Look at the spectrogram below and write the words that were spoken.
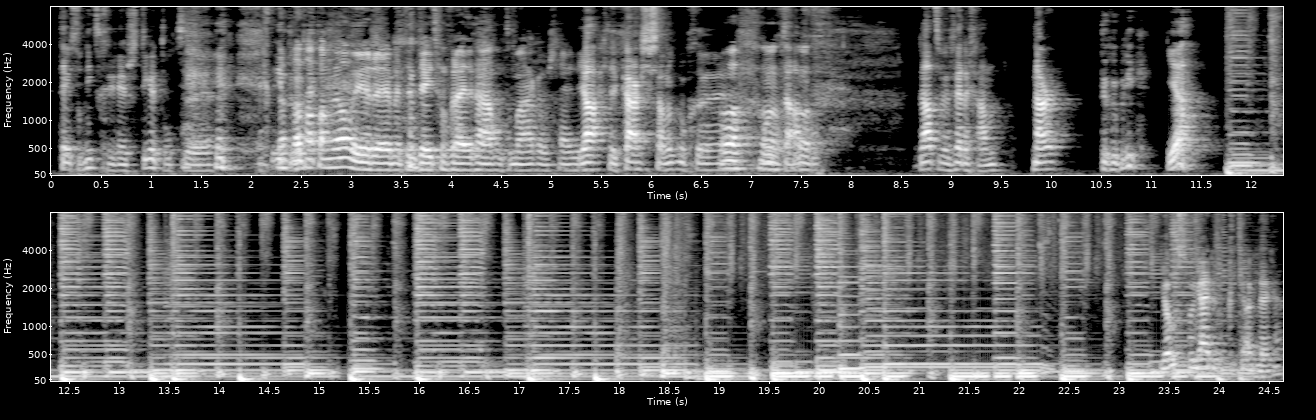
Het heeft toch niet geresulteerd tot eh, echt Dat, dat had dan wel weer eh, met de date van vrijdagavond te maken waarschijnlijk. Ja, de kaarsjes staan ook nog eh, Oh, op oh, tafel. oh. Laten we verder gaan naar de rubriek. Ja. Joost, wil jij de rubriek uitleggen?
